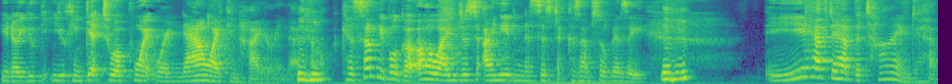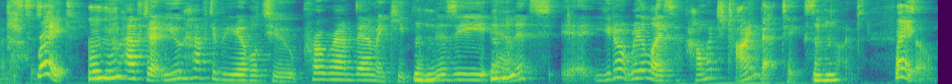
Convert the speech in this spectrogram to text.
you know you you can get to a point where now I can hire in that mm-hmm. help because some people go oh I just I need an assistant because I'm so busy. Mm-hmm. You have to have the time to have an assistant. Right. Mm-hmm. You have to you have to be able to program them and keep them mm-hmm. busy, and mm-hmm. it's eh, you don't realize how much time that takes mm-hmm. sometimes. Right. So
